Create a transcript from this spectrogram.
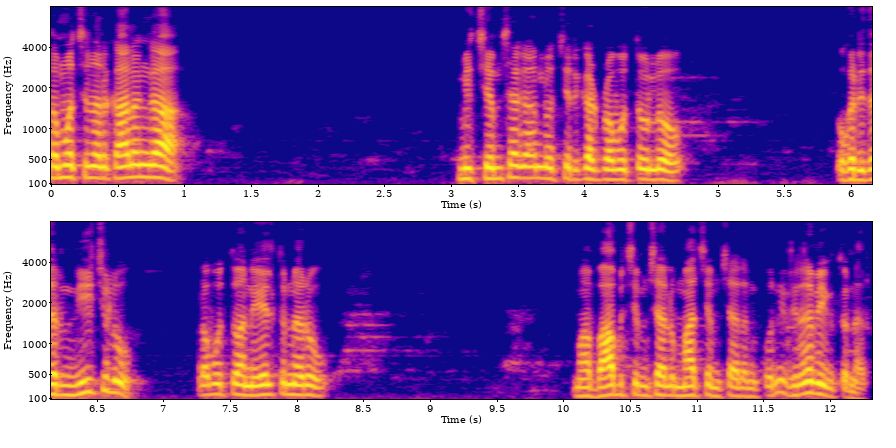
సంవత్సరాల కాలంగా మీ చెంచగాన్లో చిరికాడు ప్రభుత్వంలో ఒకరిద్దరు నీచులు ప్రభుత్వాన్ని ఏలుతున్నారు. మా బాబు చెంచాలు మా చెంచాలు అనుకొని విర్రవీగుతున్నారు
